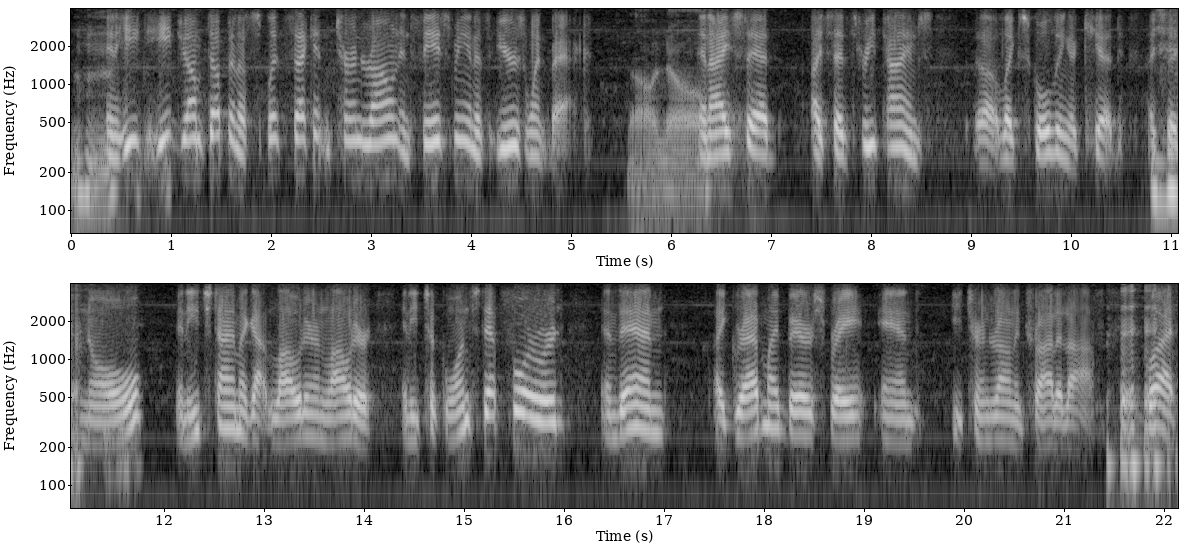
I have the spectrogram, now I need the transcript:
mm-hmm. and he he jumped up in a split second and turned around and faced me, and his ears went back. Oh no! And I said, I said three times, uh, like scolding a kid. I yeah. said no, and each time I got louder and louder. And he took one step forward, and then I grabbed my bear spray, and he turned around and trotted off. but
